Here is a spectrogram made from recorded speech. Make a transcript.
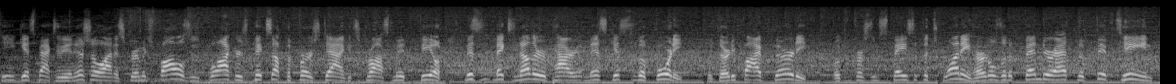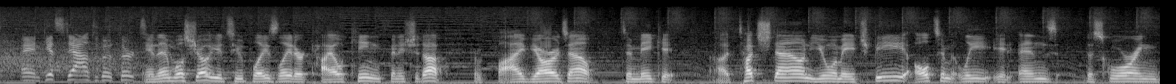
he gets back to the initial line of scrimmage, follows his blockers, picks up the first down, gets across midfield, misses, makes another power miss, gets to the 40, the 35-30, looking for some space at the 20, hurdles a defender at the 15, and gets down to the 13. And then we'll show you two plays later, Kyle King finished it up from five yards out to make it a touchdown UMHB. Ultimately, it ends the scoring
